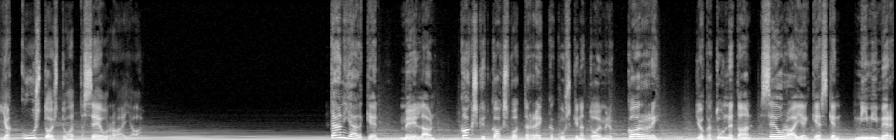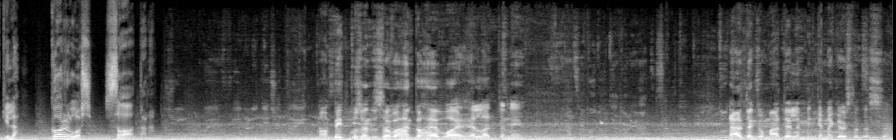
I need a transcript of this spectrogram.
ja 16 000 seuraajaa. Tämän jälkeen meillä on 22 vuotta rekkakuskina toiminut Karri, joka tunnetaan seuraajien kesken nimimerkillä Carlos Saatana. Mä oon pikkusen tuossa vähän kahden vaiheella, että niin... Näytänkö mä teille minkä näköistä tässä on?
